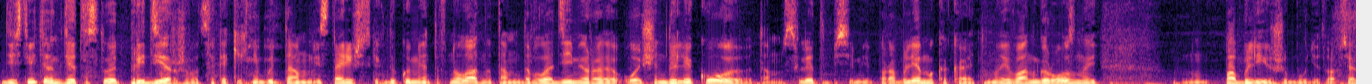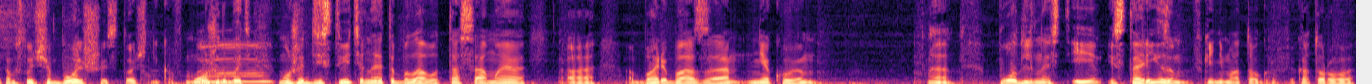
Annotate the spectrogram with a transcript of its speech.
действительно где-то стоит придерживаться каких-нибудь там исторических документов. Ну ладно, там до Владимира очень далеко, там с летописями проблема какая-то, но Иван Грозный ну, поближе будет, во всяком случае, больше источников. Может быть, может, действительно это была вот та самая а, борьба за некую подлинность и историзм в кинематографе, которого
